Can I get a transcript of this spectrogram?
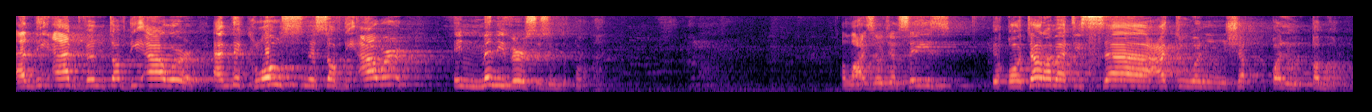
and the advent of the hour and the closeness of the hour in many verses in the Quran. Allah Azza wa Jal says, اقتربت الساعة وانشق القمر.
